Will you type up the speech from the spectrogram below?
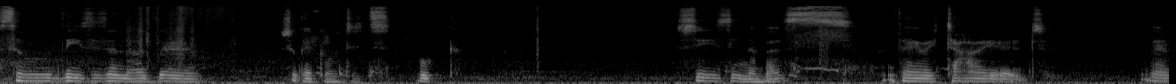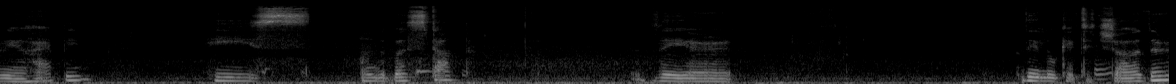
So this is another sugar coated book. She's in a bus, very tired, very unhappy. He's on the bus stop. They're, they look at each other,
